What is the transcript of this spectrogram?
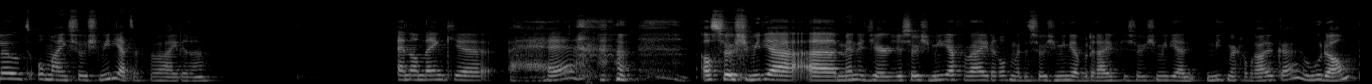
besloot om mijn social media te verwijderen. En dan denk je, hè? Als social media uh, manager je social media verwijderen of met een social media bedrijf je social media niet meer gebruiken. Hoe dan?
